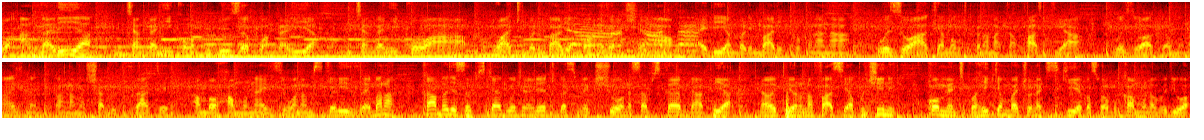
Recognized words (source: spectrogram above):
kuangalia mchanganyiko wa producer, kuangalia mchanganyiko wa watu mbalimbali ambao wanaweza kashia nao idea mbalimbali kutokana na uwezo wake ama kutokana na capacity ya uwezo wake Harmonize na kutokana na mashabiki zake ambao Harmonize wanamsikiliza bana. Kabla ya subscribe kwa channel yetu, basi make sure una subscribe, na pia na wewe pia una nafasi hapo chini comment kwa hiki ambacho unakisikia, kwa sababu kama unavyojua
